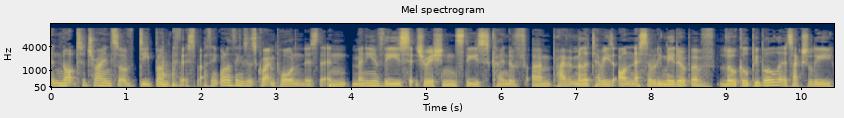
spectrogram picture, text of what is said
not to try and sort of debunk this, but I think one of the things that's quite important is that in many of these situations, these kind of um, private militaries aren't necessarily made up of local people. It's actually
